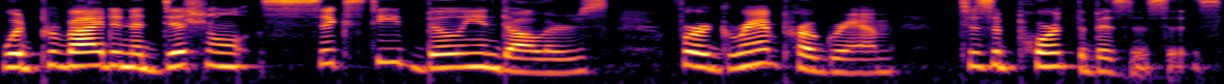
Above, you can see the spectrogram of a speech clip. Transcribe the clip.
would provide an additional $60 billion for a grant program to support the businesses.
